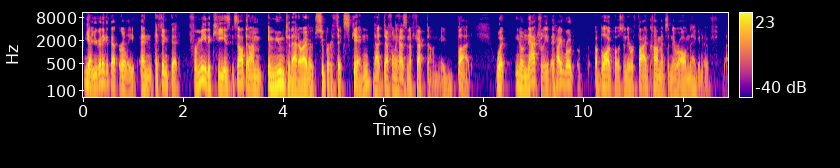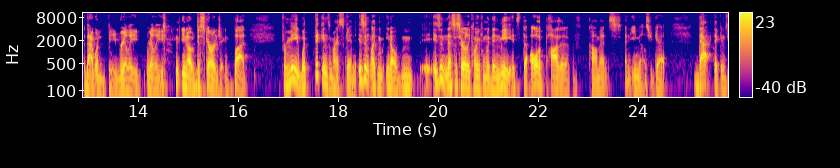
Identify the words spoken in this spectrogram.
yeah, you're going to get that early, and I think that for me the key is it's not that I'm immune to that or I have a super thick skin. That definitely has an effect on me, but what you know naturally if, if i wrote a blog post and there were five comments and they were all negative that would be really really you know discouraging but for me what thickens my skin isn't like you know isn't necessarily coming from within me it's the, all the positive comments and emails you get that thickens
